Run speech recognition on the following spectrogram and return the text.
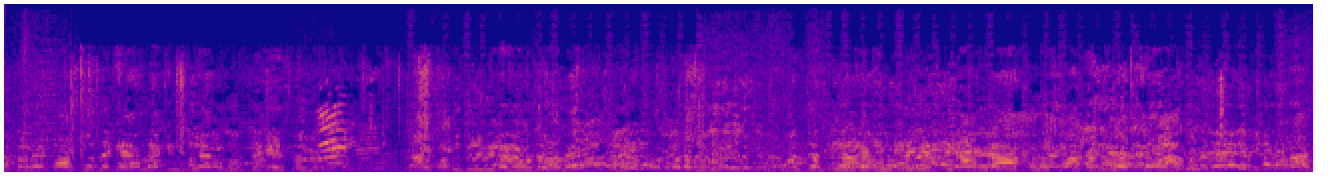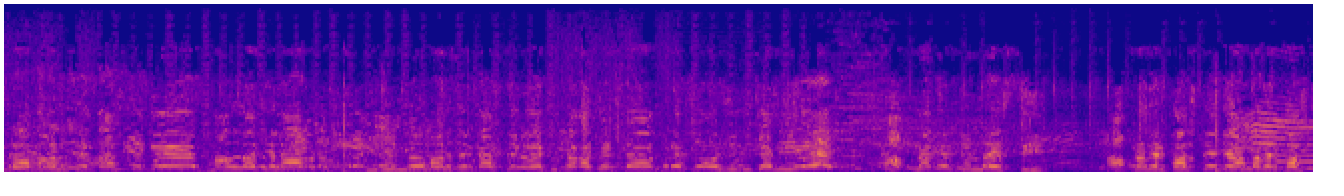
আপনাদের কষ্ট দেখে আমরা কিন্তু এত দূর থেকে এসেছি। প্রায় কত কিলোমিটার আমাদের হবে? পঞ্চাশ কিলোমিটার দূর থেকে এসেছি। আমরা কোনো সরকারি লোক না। আমরা মানুষের কাছ থেকে মালদা জেলার বিভিন্ন মানুষের কাছ থেকে দু টাকা চার টাকা করে সহযোগিতা নিয়ে আপনাদের জন্য এসেছি। আপনাদের কষ্টে যে আমাদের কষ্ট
